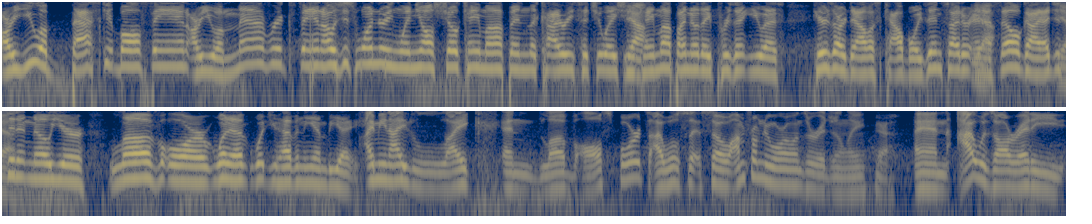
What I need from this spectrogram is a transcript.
Are you a basketball fan? Are you a Maverick fan? I was just wondering when y'all show came up and the Kyrie situation Yeah. came up. I know they present you as here's our Dallas Cowboys insider, Yeah. NFL guy. I just Yeah. didn't know your love or whatever what you have in the NBA. I mean, I like and love all sports. I will say so. I'm from New Orleans originally. Yeah. And I was already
